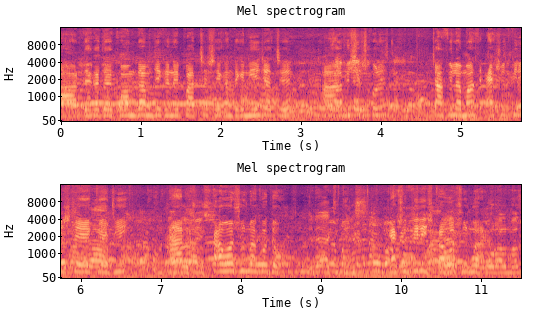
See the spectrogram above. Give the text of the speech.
আর দেখা যায় কম দাম যেখানে পাচ্ছে সেখান থেকে নিয়ে যাচ্ছে। আর বিশেষ করে চাফিলা মাছ একশো তিরিশ টাকা কেজি। আর কাওয়া সুরমা কত? এটা একশো তিরিশ। একশো তিরিশ কাওয়া সুরমা। কোরাল মাছ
